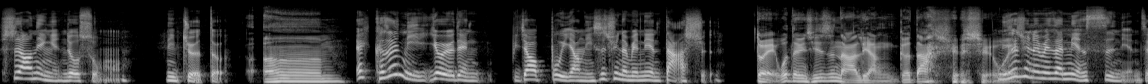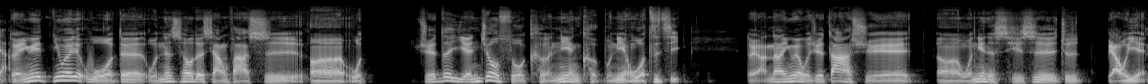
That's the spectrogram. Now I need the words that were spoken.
是要念研究所吗？你觉得？嗯，哎，可是你又有点比较不一样，你是去那边念大学。对，我等于其实是拿两个大学学位。你是去那边再念四年这样？对，因为因为我的我那时候的想法是，呃，我觉得研究所可念可不念，我自己。对啊，那因为我觉得大学。呃，我念的其实是就是表演，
